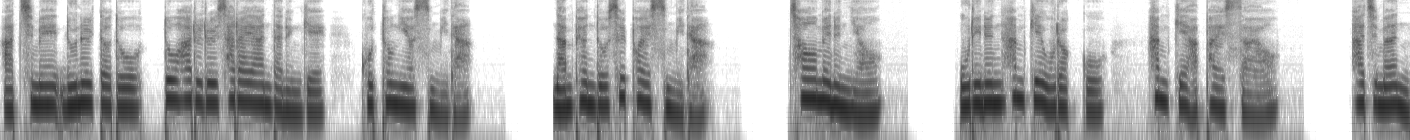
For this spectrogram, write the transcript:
아침에 눈을 떠도 또 하루를 살아야 한다는 게 고통이었습니다. 남편도 슬퍼했습니다. 처음에는요. 우리는 함께 울었고 함께 아파했어요. 하지만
